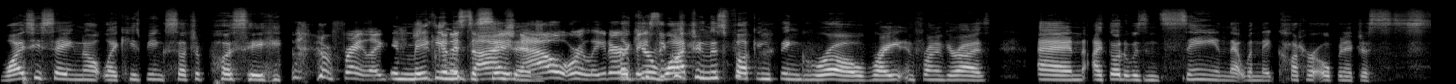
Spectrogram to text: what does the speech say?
why is he saying no? Like he's being such a pussy right, like in making this die decision. now or later. like you're watching this fucking thing grow right in front of your eyes and i thought it was insane that when they cut her open it just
